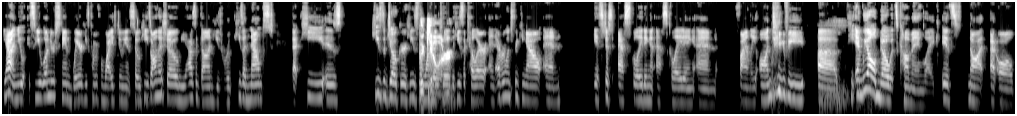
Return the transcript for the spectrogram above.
yeah, and you so you understand where he's coming from, why he's doing it. So he's on the show. He has a gun. He's re- he's announced that he is he's the Joker. He's the, The one killer. killed. He's a killer, and everyone's freaking out, and it's just escalating and escalating, and finally on TV, uh, he and we all know it's coming. Like it's not at all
